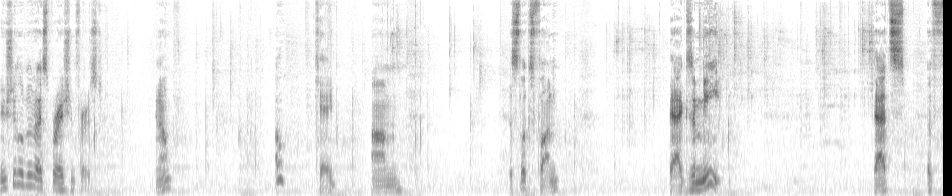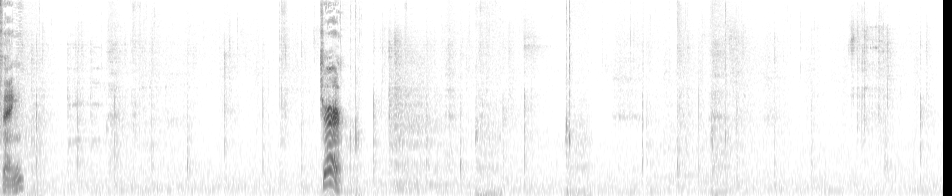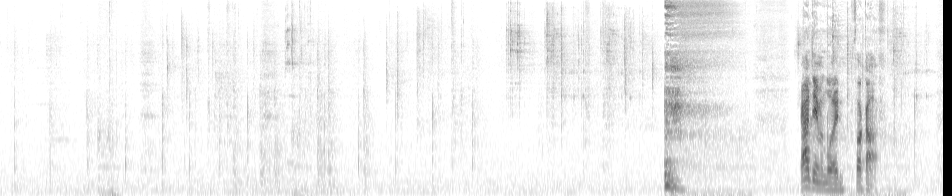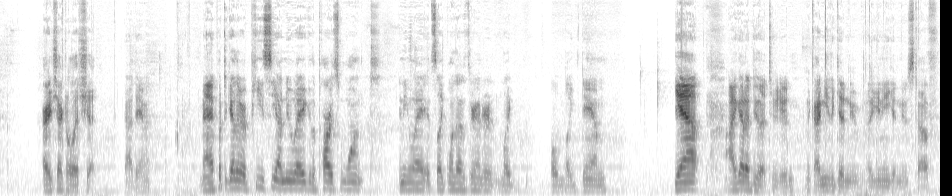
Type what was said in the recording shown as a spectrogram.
Should a little bit of exploration first. You know? Oh, Okay. Um. This looks fun. Bags of meat. That's a thing. Sure. God damn it, Lloyd. Fuck off. I already checked all that shit. God damn it. Man, I put together a PC on Newegg. The parts want anyway. It's like 1,300. Like, oh, like damn. Yeah, I gotta do that too, dude. Like, I need to get new. I need to get new stuff.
